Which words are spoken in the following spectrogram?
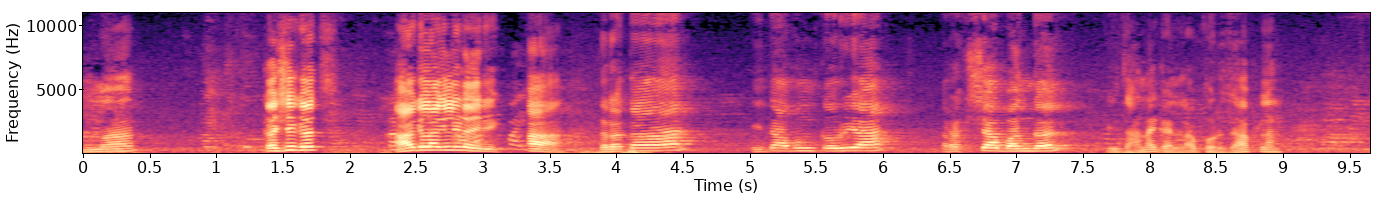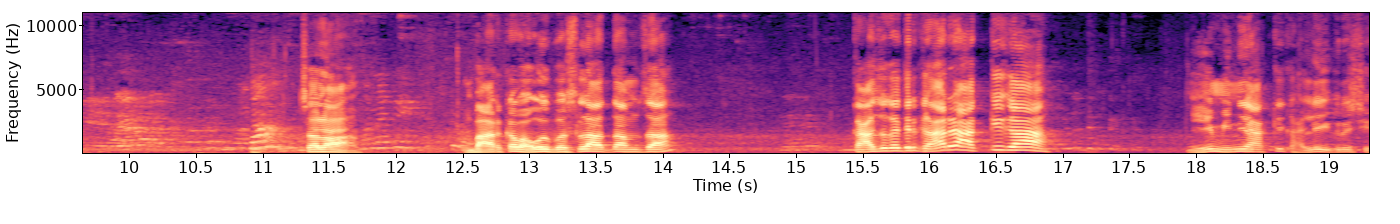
मग कशी गच? आग लागली डायरेक्ट हा तर आता इथं आपण करूया. रक्षाबंधन. हे जाणं गल्ला फोरजा आपला. चला. बारका भाऊ बसला आता आमचा. काजू काहीतरी खा रे अक्की खा. हे मिनी अक्की खाल्ली इकडेशी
